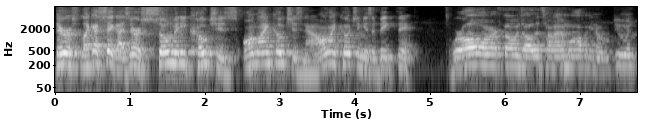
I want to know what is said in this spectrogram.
there are, like I said, guys, there are so many coaches, online coaches now. Online coaching is a big thing. We're all on our phones all the time. All you know, we're doing.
